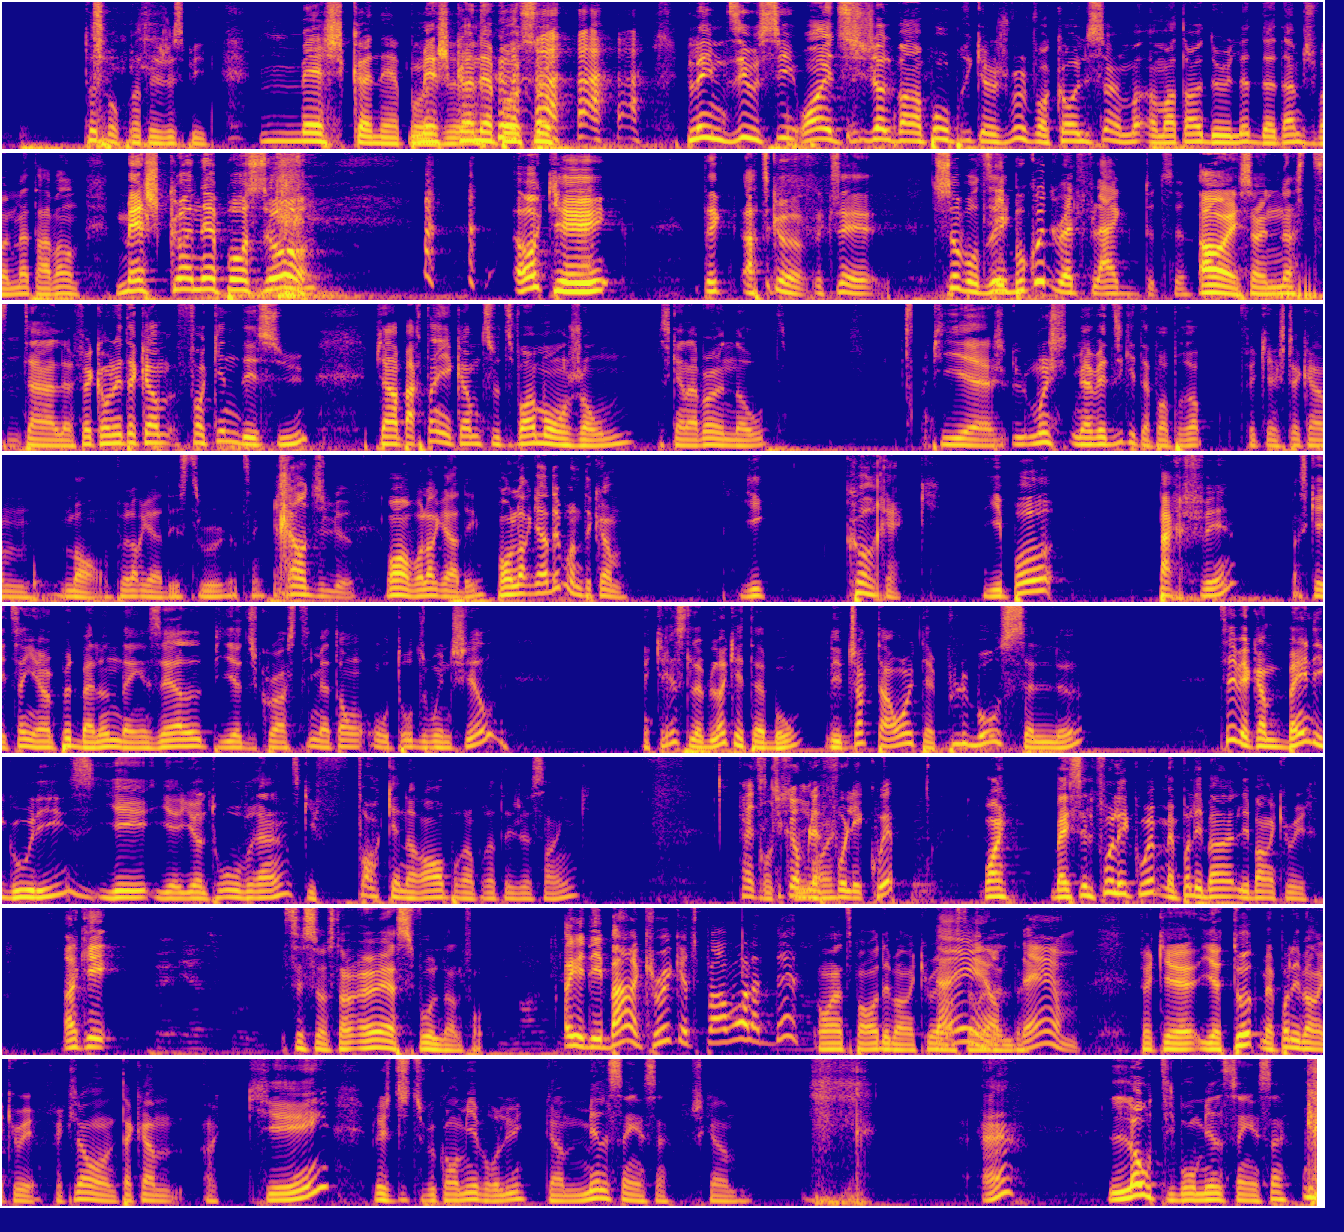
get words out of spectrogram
tout pour protéger Speed. Mais je connais pas. Mais je connais pas ça. Puis là, il me dit aussi, ouais, si je le vends pas au prix que je veux, je vais coller un, mo- un moteur 2 litres dedans puis je vais le mettre à vendre. Mais je connais pas ça! ok. T'es- En tout cas, c'est tout ça pour C'est dire beaucoup de red flag, tout ça. ah ouais, c'est un hostie de temps, là. Fait qu'on était comme fucking déçus. Puis en partant, il est comme, tu veux-tu voir mon jaune? Parce qu'il y en avait un autre. Puis euh, je- moi, je- il m'avait dit qu'il était pas propre. Fait que j'étais comme, bon, on peut le regarder si tu veux, là, tu. Rendu là. Ouais, on va le regarder. Puis on l'a regardé, puis on était comme, il est correct. Il est pas parfait. Parce que, tu sais, il y a un peu de ballon dans les ailes, puis il y a du crusty, mettons, autour du windshield. Mais Chris, le bloc était beau. Les Chuck Tower étaient plus beaux que celle-là. Tu sais, il y avait comme ben des goodies. Il, y a, il y a le toit ouvrant, ce qui est fucking rare pour un Protégé 5. Fait Continue, comme le ouais. full equip. Ben, c'est le full equip, mais pas les bancs, les bancs en cuir. Ok. C'est ça, c'est un ES full dans le fond. Ah, il y a des bancs en cuir que tu peux avoir là-dedans? Ouais, tu peux avoir des bancs en cuir Damn, damn. Fait que, il y a tout, mais pas les bancs en cuir. Fait que là, on était comme, OK. Puis là, je dis, tu veux combien pour lui? Comme 1500. Je suis comme, hein? L'autre, il vaut 1500.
